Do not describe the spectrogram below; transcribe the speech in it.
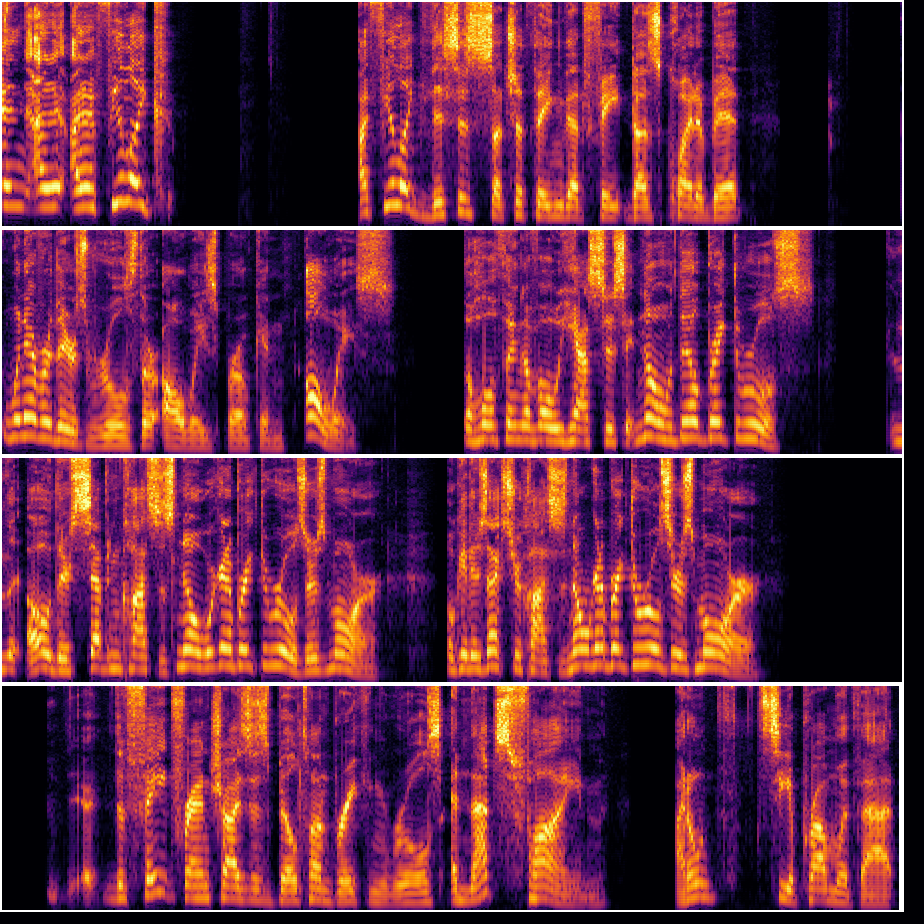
And I, I feel like I feel like this is such a thing that Fate does quite a bit. Whenever there's rules, they're always broken. Always. The whole thing of oh he has to say no, they'll break the rules. Oh, there's seven classes. No, we're gonna break the rules. There's more. Okay, there's extra classes. No, we're gonna break the rules. There's more. The Fate franchise is built on breaking rules, and that's fine. I don't see a problem with that.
